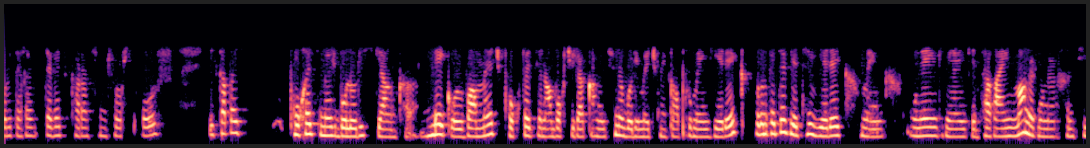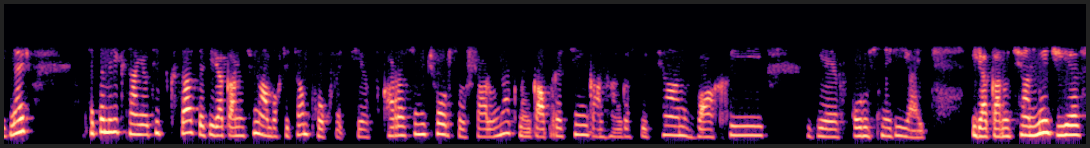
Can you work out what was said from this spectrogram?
որը տևեց 44 օր, իսկապես փոխեց մեր բոլորիս կյանքը։ Մեկ օրվա մեջ փոխվեց այն ամբողջ իրականությունը, որի մեջ մենք ապրում ենք 3, որովհետև եթե 3 մենք ունենք միայն կենցաղային մանր ուներ խնդիրներ, Սեպտեմբերի 27-ից սկսած այդ իրականությունը ամբողջությամբ փոխվեց եւ 44 օր շարունակ մենք ապրեցինք անհանգստության, վախի եւ կորուստների այդ իրականության մեջ եւ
